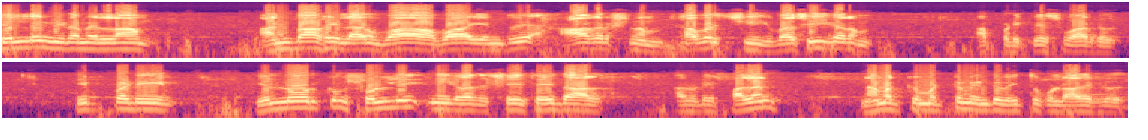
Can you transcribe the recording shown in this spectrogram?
செல்லும் இடமெல்லாம் அன்பாக எல்லாரும் வா வா என்று ஆகர்ஷணம் கவர்ச்சி வசீகரம் அப்படி பேசுவார்கள். இப்படி எல்லோருக்கும் சொல்லி நீங்கள் அதை செய்தால் அதனுடைய பலன் நமக்கு மட்டும் என்று வைத்துக் கொள்ளாதீர்கள்.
